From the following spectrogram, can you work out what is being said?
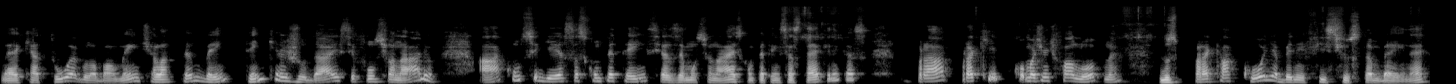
né, que atua globalmente, ela também tem que ajudar esse funcionário a conseguir essas competências emocionais, competências técnicas, para que, como a gente falou, né, para que ela colha benefícios também. Né?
